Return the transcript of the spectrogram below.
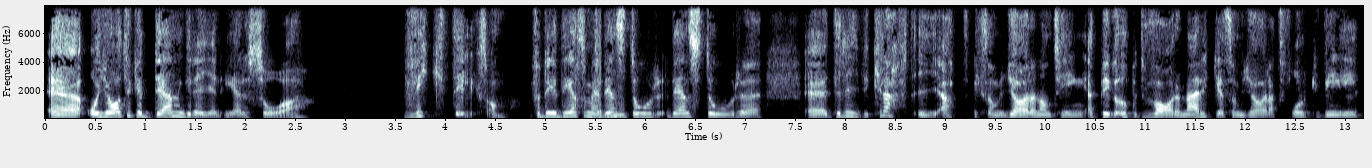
Eh, och jag tycker den grejen är så viktig. Liksom. För det är det som är, det är en mm. stor, det är en stor eh, drivkraft i att liksom, göra någonting, att bygga upp ett varumärke som gör att folk vill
